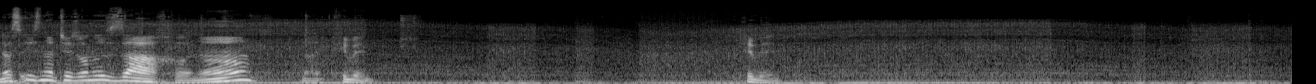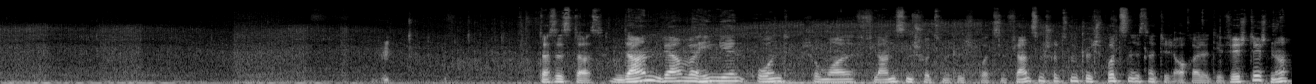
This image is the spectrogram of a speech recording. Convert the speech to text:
Das ist natürlich so eine Sache, ne? Nein, kribbeln. Kribbeln. Das ist das. Dann werden wir hingehen und schon mal Pflanzenschutzmittel spritzen. Pflanzenschutzmittel spritzen ist natürlich auch relativ wichtig, ne?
